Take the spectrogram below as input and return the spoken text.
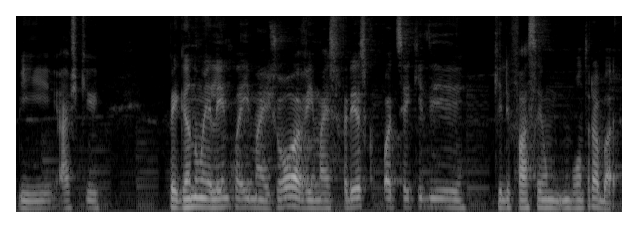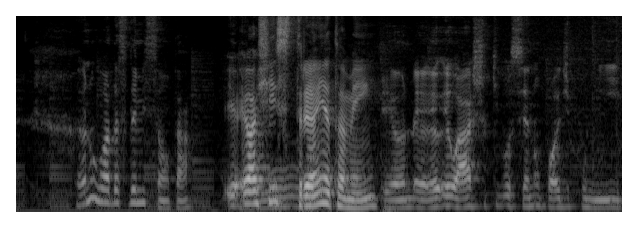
e acho que pegando um elenco aí mais jovem, mais fresco, pode ser que ele, que ele faça um, um bom trabalho. Eu não gosto dessa demissão, tá? Eu, eu achei estranha também. Eu, eu, eu acho que você não pode punir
